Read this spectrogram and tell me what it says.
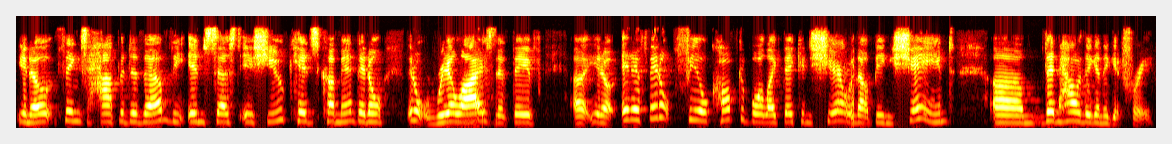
You know, things happen to them. The incest issue, kids come in, they don't they don't realize that they've uh, you know, and if they don't feel comfortable, like they can share without being shamed, um, then how are they going to get free?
